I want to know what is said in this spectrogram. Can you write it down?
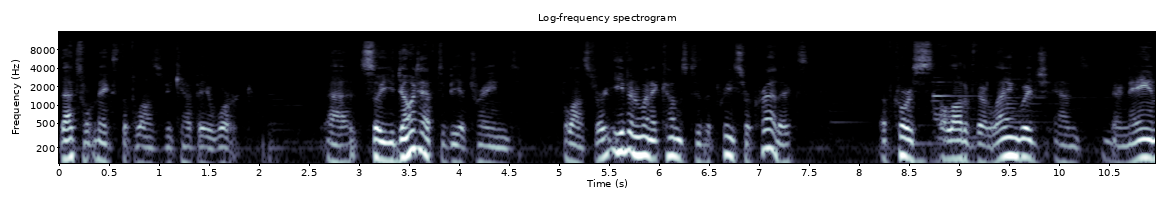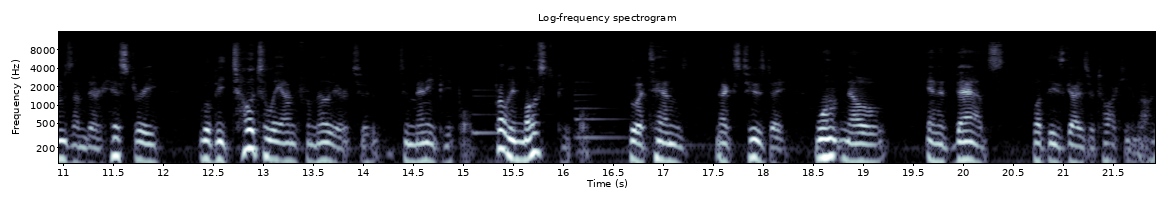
That's what makes the Philosophy Cafe work. Uh, so you don't have to be a trained philosopher. Even when it comes to the pre Socratics, of course, a lot of their language and their names and their history will be totally unfamiliar to, to many people, probably most people who attend next Tuesday won't know in advance what these guys are talking about.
